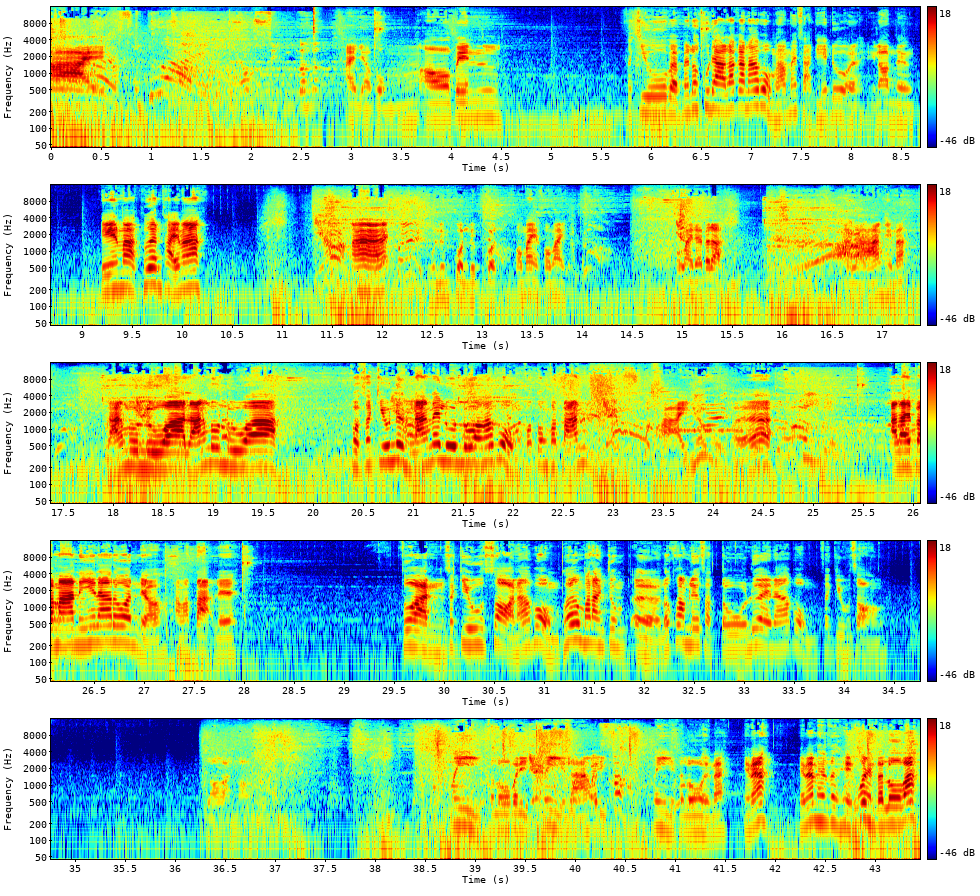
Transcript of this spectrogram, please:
ตายสิงแล้วไอะเดี๋ยวผมเอาเป็นสกิลแบบไม่ลดคูดาวแล้วกันนะผมครับผมทำให้สาธิตให้ดูอีกรอบหนึ่งเอ็นมาเพื่อนถ่ายมาอ่าโหลืมกดลืมกดขอไม่ขอไม่ขอไม่ได้ปะล่ะอะล้างเห็นปะล้างรัวๆล้างรัวๆ กดสกิลหนึ่งล้างได้รัวๆครับผมพอตรงพอตันถ่ายอีกแล้วผมเออ Defeated. อะไรประมาณนี้นะทุกคนเดี๋ยวอมตะเลยส่วนสกิลสองนะครับผมเพิ่มพลังโจมเออลดความเร็วศัตรูด้วยนะครับผมสกิลสองรอก่อนรอก่อนนี่สโลว์ไปดินี่ล้างไปดินี่สโลว์เห็นไหมเห็นไหมเห็นไหมเห็นเห็นว่าเห็นสโลว์ปะ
